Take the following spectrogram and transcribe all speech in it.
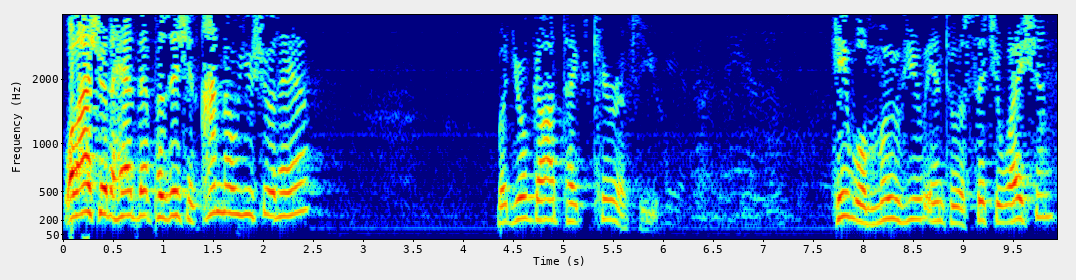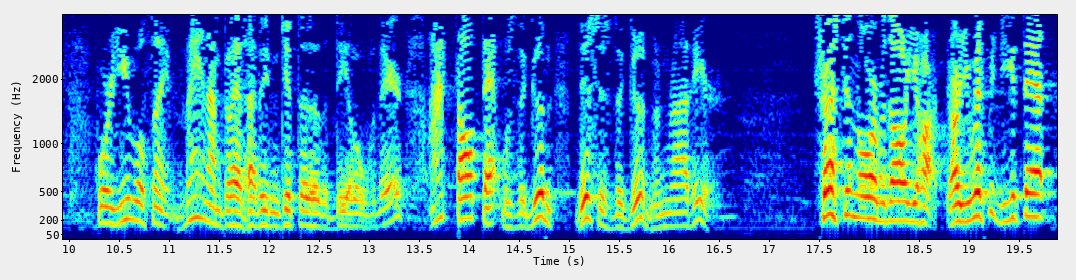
Well, I should have had that position. I know you should have. But your God takes care of you. He will move you into a situation where you will think, man, I'm glad I didn't get that other deal over there. I thought that was the good one. This is the good one right here. Trust in the Lord with all your heart. Are you with me? Do you get that?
